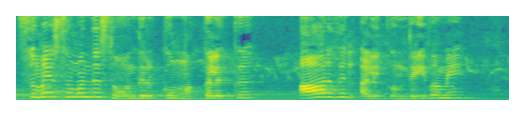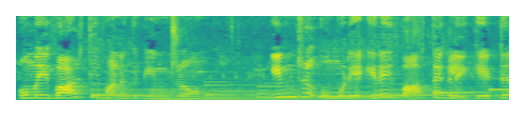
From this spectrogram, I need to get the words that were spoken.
சுமை சுமந்து சோர்ந்திருக்கும் மக்களுக்கு ஆறுதல் அளிக்கும் தெய்வமே உம்மை வாழ்த்தி வணங்குகின்றோம். இன்று உம்முடைய இறை வார்த்தைகளை கேட்டு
